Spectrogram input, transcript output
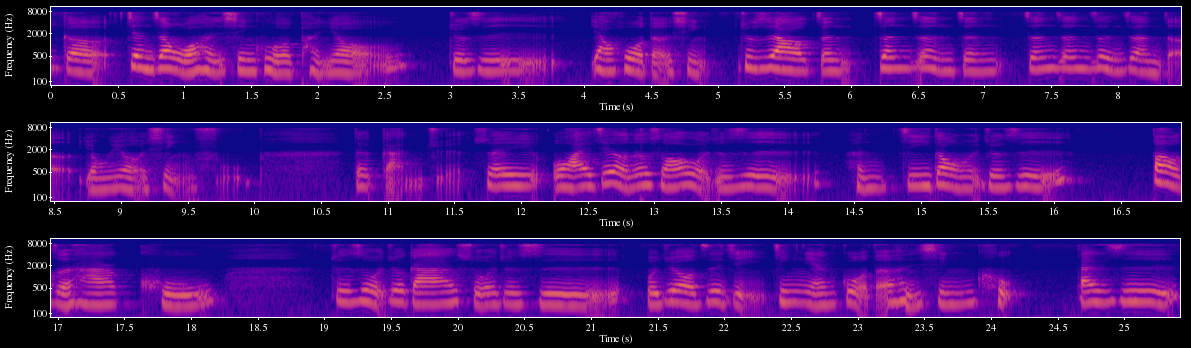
个见证我很辛苦的朋友，就是要获得幸，就是要真真正真真真正正的拥有幸福的感觉。所以我还记得那时候，我就是很激动，就是抱着他哭，就是我就跟他说，就是我觉得我自己今年过得很辛苦，但是。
